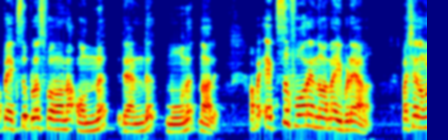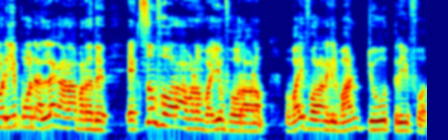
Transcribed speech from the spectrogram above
അപ്പൊ എക്സ് പ്ലസ് ഫോർ പറഞ്ഞാൽ ഒന്ന് രണ്ട് മൂന്ന് നാല്. അപ്പൊ എക്സ് ഫോർ എന്ന് പറഞ്ഞാൽ ഇവിടെയാണ്. പക്ഷെ നമ്മുടെ ഈ പോയിന്റ് അല്ല കാണാൻ പറഞ്ഞത്. എക്സും ഫോർ ആവണം വൈയും ഫോർ ആവണം. അപ്പൊ വൈ ഫോർ ആണെങ്കിൽ വൺ ടു ത്രീ ഫോർ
